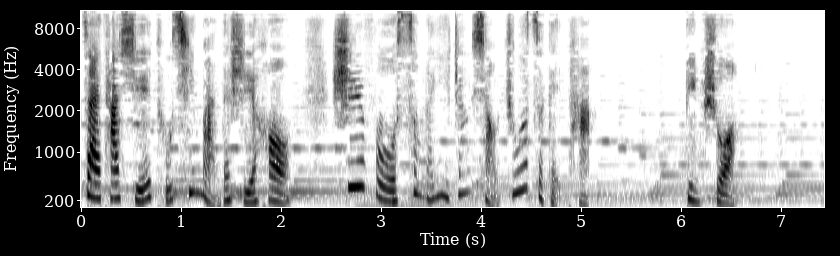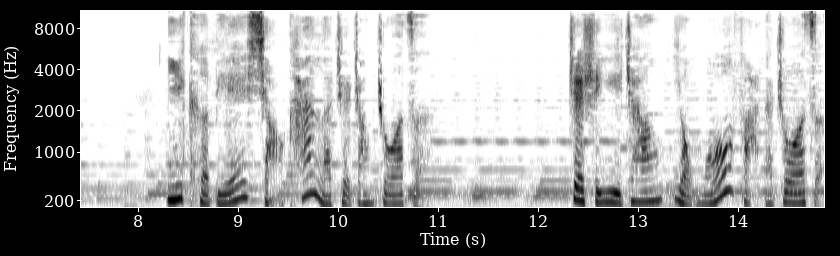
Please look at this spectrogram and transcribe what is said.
在他学徒期满的时候，师傅送了一张小桌子给他，并说：“你可别小看了这张桌子，这是一张有魔法的桌子。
